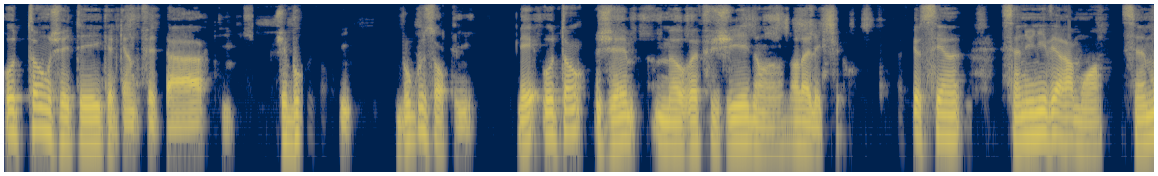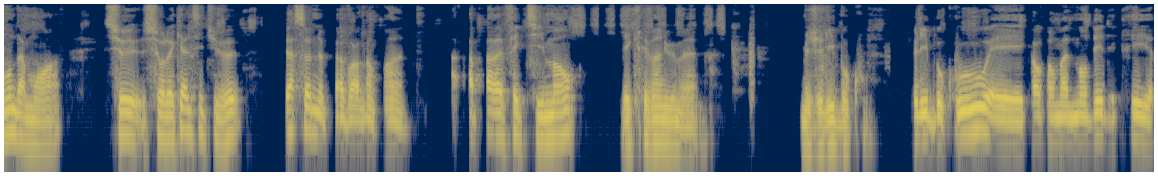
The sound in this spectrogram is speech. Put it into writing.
autant été quelqu'un de fêtard, qui, j'ai beaucoup sorti, beaucoup sorti, mais autant j'aime me réfugier dans, la lecture. Parce que c'est un, univers à moi, c'est un monde à moi, sur lequel, si tu veux, personne ne peut avoir d'empreinte, à part effectivement l'écrivain lui-même. Mais je lis beaucoup. Je lis beaucoup et quand on m'a demandé d'écrire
